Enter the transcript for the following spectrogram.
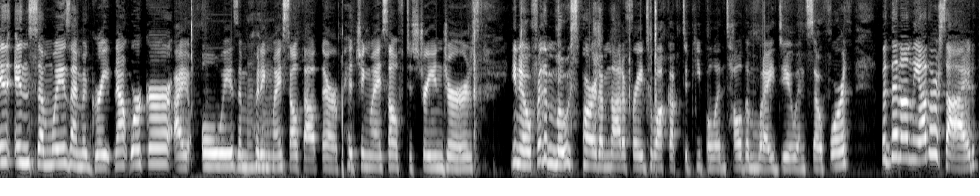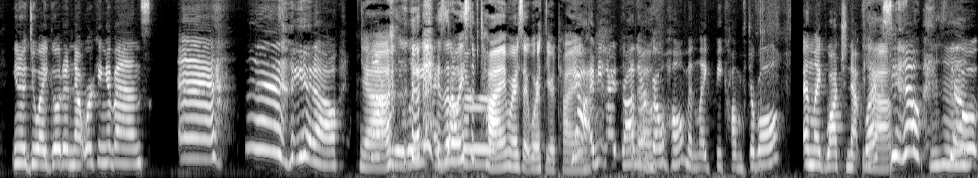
in, in some ways, I'm a great networker. I always am mm-hmm. putting myself out there, pitching myself to strangers. You know, for the most part, I'm not afraid to walk up to people and tell them what I do and so forth. But then on the other side, you know, do I go to networking events? Eh, eh you know, yeah. Really. is it rather, a waste of time or is it worth your time? Yeah, I mean, I'd rather go home and like be comfortable and like watch Netflix, yeah. you know? Mm-hmm. So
